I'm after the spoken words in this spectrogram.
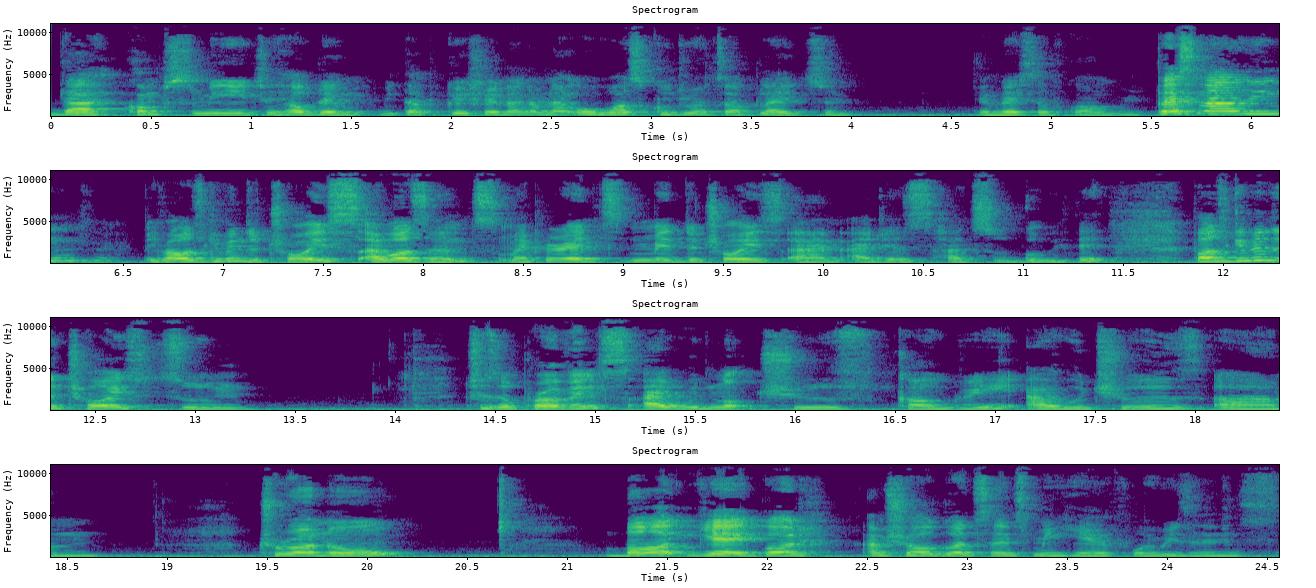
that comes to me to help them with application and i'm like oh what school do you want to apply to University of Calgary. Personally, if I was given the choice, I wasn't. My parents made the choice and I just had to go with it. If I was given the choice to choose a province, I would not choose Calgary. I would choose um Toronto. But yeah, God, I'm sure God sent me here for reasons.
